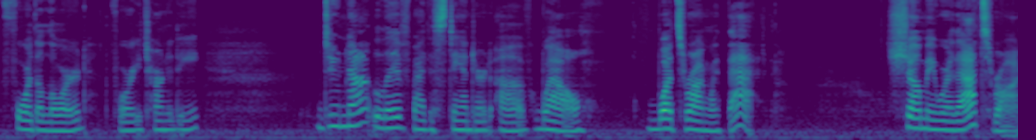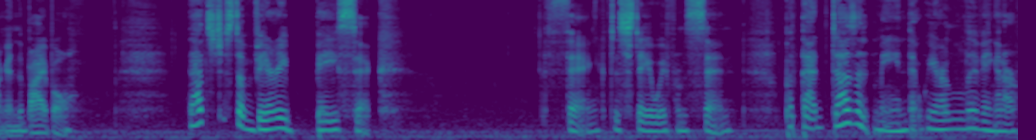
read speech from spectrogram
for the Lord, for eternity, do not live by the standard of, well, what's wrong with that? Show me where that's wrong in the Bible. That's just a very basic thing to stay away from sin. But that doesn't mean that we are living at our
